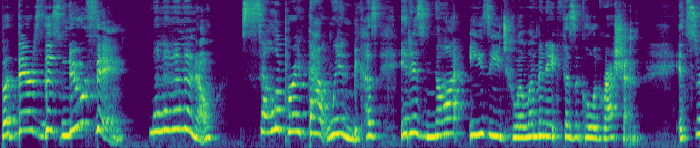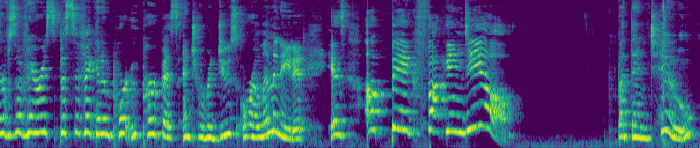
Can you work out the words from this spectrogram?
but there's this new thing. No, no, no, no, no. Celebrate that win because it is not easy to eliminate physical aggression. It serves a very specific and important purpose, and to reduce or eliminate it is a big fucking deal. But then, two,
